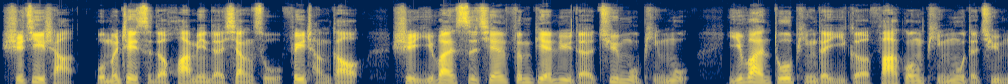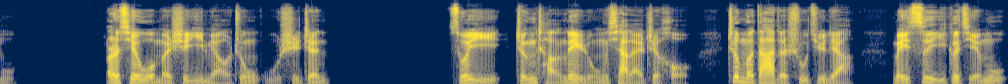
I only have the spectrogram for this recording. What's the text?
实际上我们这次的画面的像素非常高，是一万四千分辨率的巨幕屏幕，一万多屏的一个发光屏幕的巨幕，而且我们是一秒钟五十帧。所以整场内容下来之后，这么大的数据量，每次一个节目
